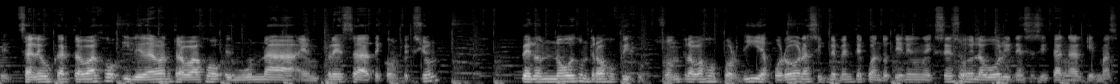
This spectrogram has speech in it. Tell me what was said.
eh, sale a buscar trabajo y le daban trabajo en una empresa de confección, pero no es un trabajo fijo, son trabajos por día, por hora, simplemente cuando tienen un exceso de labor y necesitan a alguien más.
